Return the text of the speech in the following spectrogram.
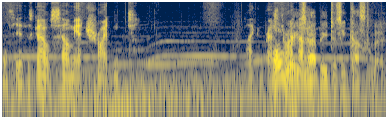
let's see if this guy will sell me a trident. I can press Always happy to see customers.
